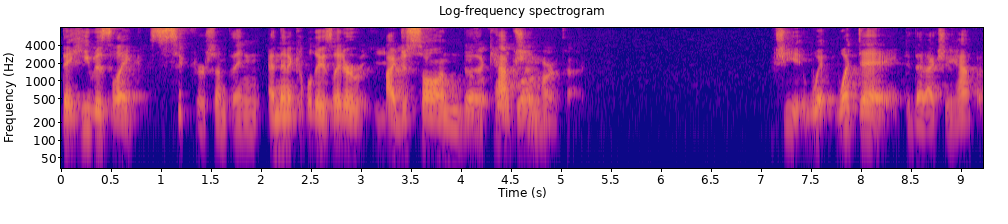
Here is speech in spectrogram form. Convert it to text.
that he was like sick or something, and then a couple days later, He I had- just saw was the caption. heart attack. Gee, wh- what day did that actually happen?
